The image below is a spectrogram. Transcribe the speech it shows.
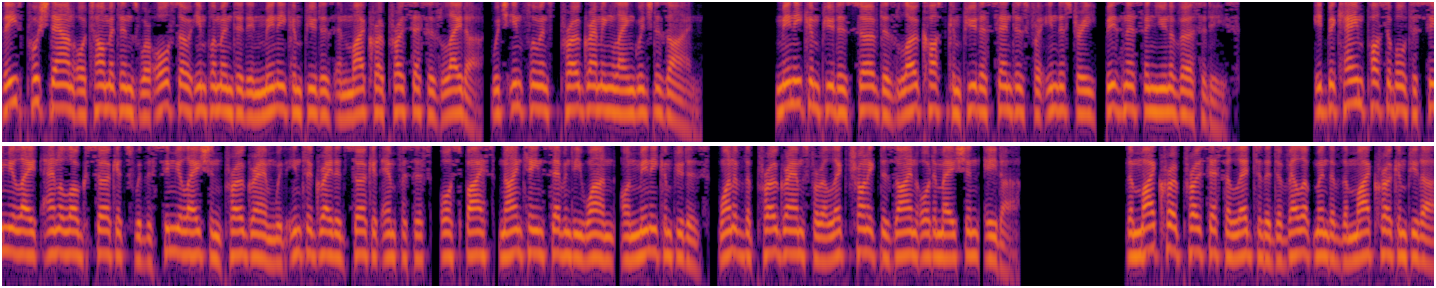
These push-down automatons were also implemented in minicomputers and microprocessors later, which influenced programming language design. Minicomputers served as low-cost computer centers for industry, business and universities. It became possible to simulate analog circuits with the simulation program with integrated circuit emphasis, or SPICE 1971 on minicomputers, one of the programs for electronic design automation EDA. The microprocessor led to the development of the microcomputer,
